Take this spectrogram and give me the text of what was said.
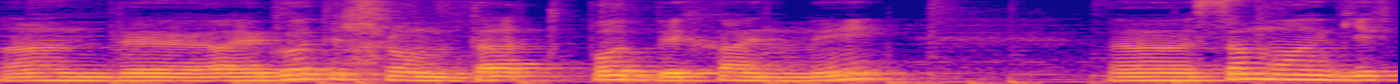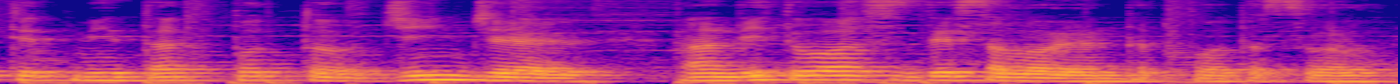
And uh, I got it from that pot behind me. Uh, someone gifted me that pot of ginger and it was this aloe in that pot as well.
